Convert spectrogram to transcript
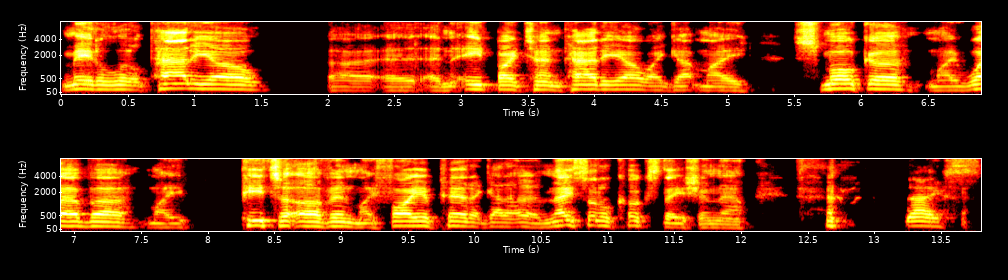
made a little patio, uh, a- an eight by ten patio. I got my smoker, my Weber, my pizza oven, my fire pit. I got a, nice little cook station now. Nice.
